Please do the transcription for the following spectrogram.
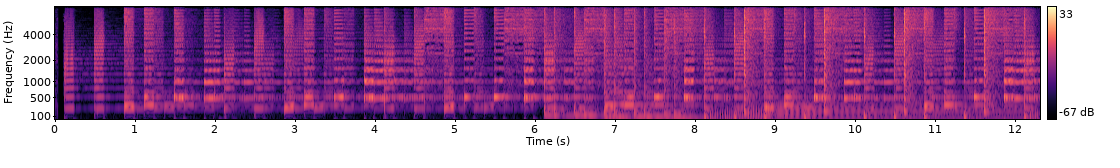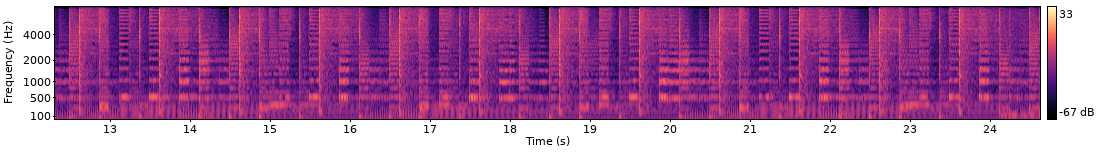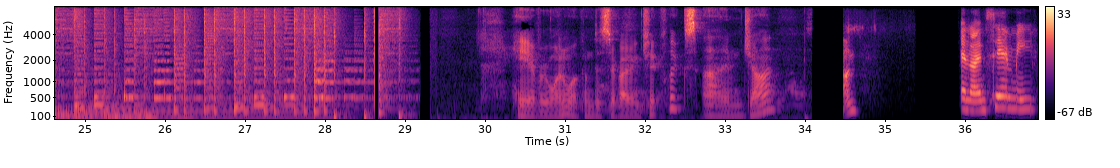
To Surviving Chick Flicks. I'm John. And I'm Sammie.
